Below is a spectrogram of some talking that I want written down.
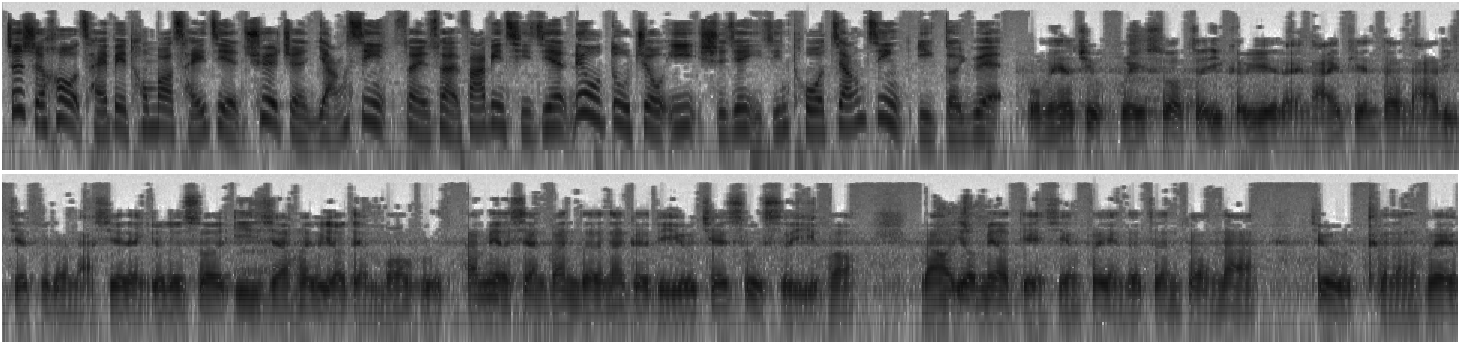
这时候才被通报裁剪确诊阳性。算一算发病期间六度就医，时间已经拖将近一个月。我们要去回溯这一个月来哪一天到哪里接触了哪些人，有的时候印象会有点模糊，他没有相关的那个理由接触。时以后，然后又没有典型肺炎的症状，那就可能会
